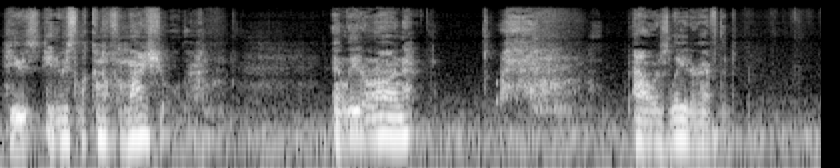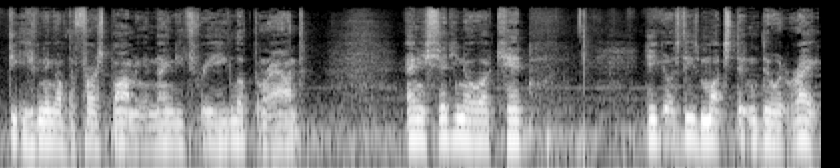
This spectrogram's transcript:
He was he was looking over my shoulder. And later on, hours later, after the evening of the first bombing in 93, he looked around and he said, You know what, kid? He goes, These mutts didn't do it right.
